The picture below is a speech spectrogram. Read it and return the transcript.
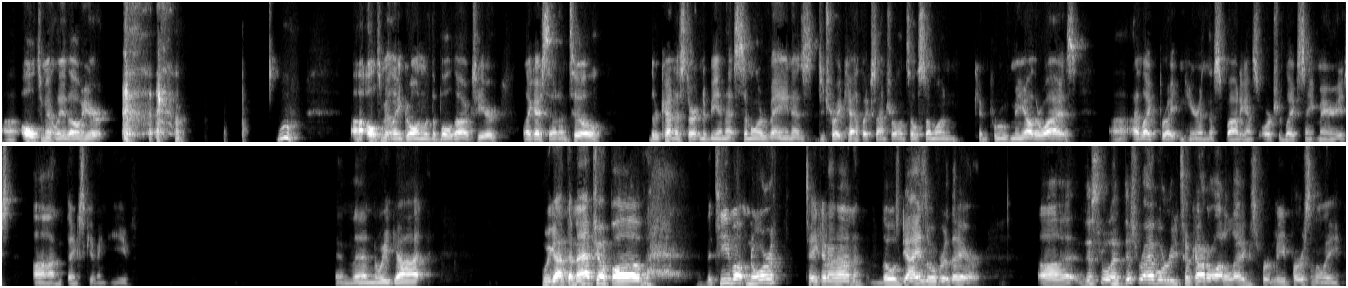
Uh, ultimately, though, here, uh, ultimately going with the Bulldogs here. Like I said, until they're kind of starting to be in that similar vein as Detroit Catholic Central, until someone can prove me otherwise, uh, I like Brighton here in this spot against Orchard Lake St. Mary's on Thanksgiving Eve. And then we got we got the matchup of the team up north taking on those guys over there. Uh, this one, this rivalry took out a lot of legs for me personally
